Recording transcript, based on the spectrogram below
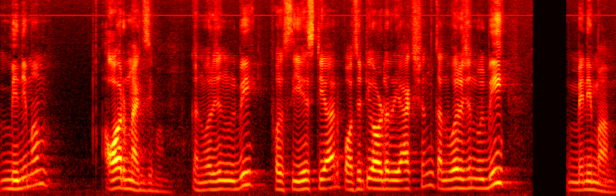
minimum or maximum. Conversion will be for CSTR positive order reaction, conversion will be minimum.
